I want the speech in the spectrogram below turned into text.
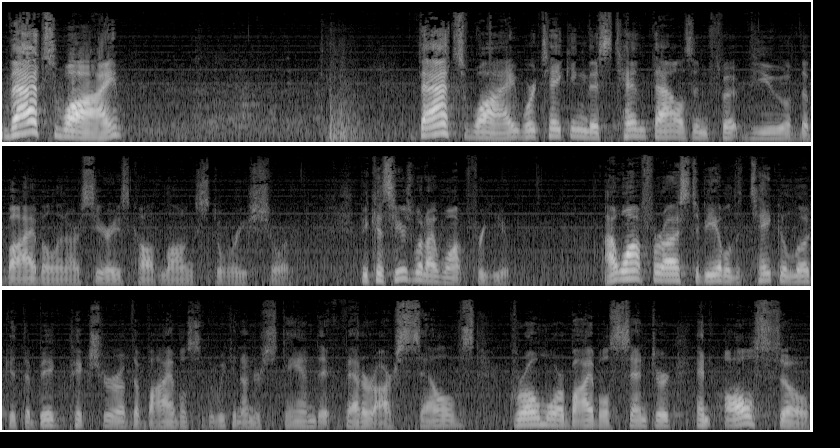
That's why that's why we're taking this 10,000 foot view of the Bible in our series called Long Story Short. Because here's what I want for you I want for us to be able to take a look at the big picture of the Bible so that we can understand it better ourselves, grow more Bible centered, and also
